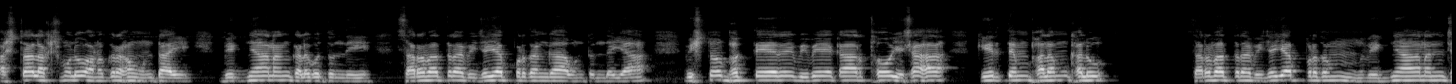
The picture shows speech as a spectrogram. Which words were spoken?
అష్టలక్ష్ములు అనుగ్రహం ఉంటాయి విజ్ఞానం కలుగుతుంది సర్వత్ర విజయప్రదంగా ఉంటుందయ్యా. విష్ణుభక్తే వివేకార్థో యశ కీర్తిం ఫలం ఖలు. సర్వత్ర విజయప్రదం విజ్ఞానంచ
